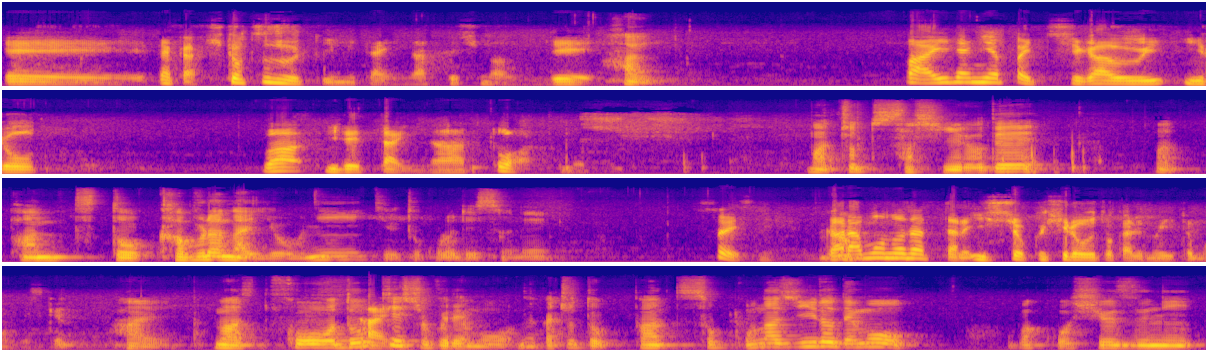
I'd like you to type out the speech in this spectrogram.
えー、なんか一続きみたいになってしまうんで、はい。まあ間にやっぱり違う色は入れたいなとは思ってます。まあ、ちょっと差し色で、まあ、パンツと被らないようにっていうところですよね。そうですね。柄物だったら一色拾うとかでもいいと思うんですけど。はい。まあ、こう、同系色でも、なんかちょっとパンツ、そ同じ色でも、まあ、こう、シューズに、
